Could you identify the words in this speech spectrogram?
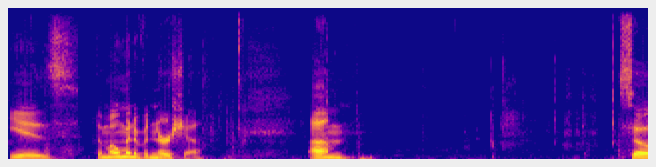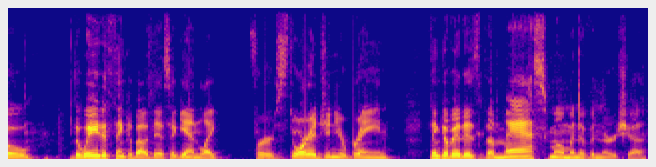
is the moment of inertia. Um, so the way to think about this, again, like for storage in your brain, think of it as the mass moment of inertia.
